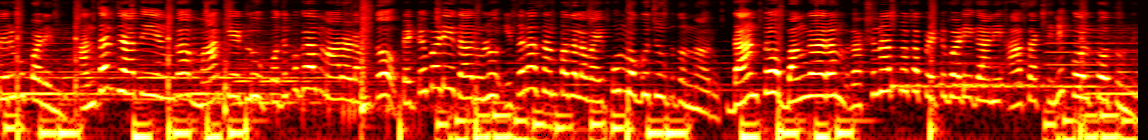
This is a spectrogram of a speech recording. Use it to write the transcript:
మెరుగుపడింది. అంతర్జాతీయంగా మార్కెట్లు పొదుపుగా మారడంతో పెట్టుబడిదారులు ఇతర సంపదల వైపు మొగ్గు చూపుతున్నారు. దాంతో బంగారం రక్షణాత్మక పెట్టుబడి గాని ఆసక్తిని కోల్పోతుంది.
